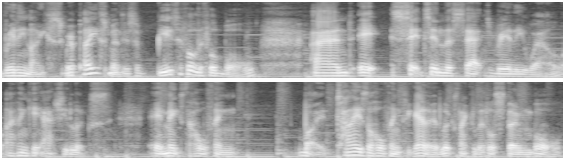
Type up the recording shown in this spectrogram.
really nice replacement. It's a beautiful little ball and it sits in the set really well. I think it actually looks, it makes the whole thing, well, it ties the whole thing together. It looks like a little stone ball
